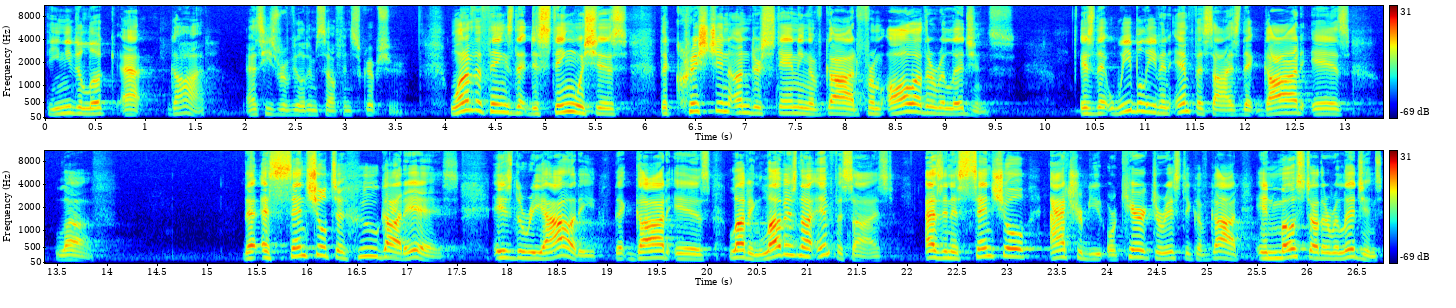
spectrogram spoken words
you need to look at God as He's revealed Himself in Scripture. One of the things that distinguishes the Christian understanding of God from all other religions is that we believe and emphasize that God is love. That essential to who God is is the reality that God is loving. Love is not emphasized as an essential attribute or characteristic of God in most other religions.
